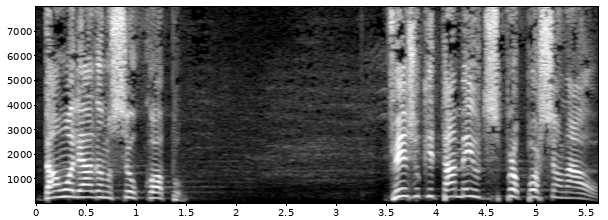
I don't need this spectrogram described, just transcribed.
Dá uma olhada no seu copo. Veja o que está meio desproporcional.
